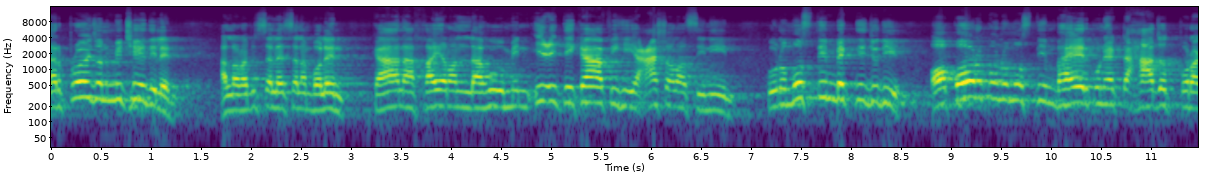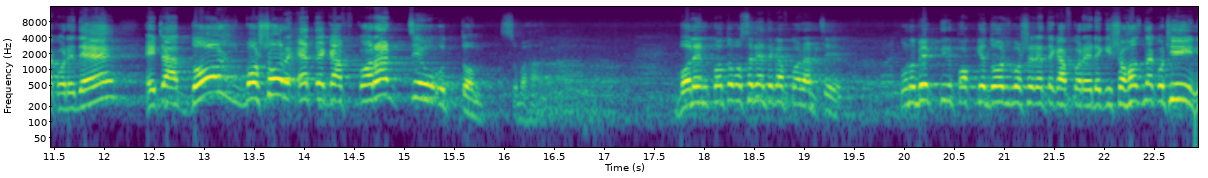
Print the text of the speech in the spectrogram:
তার প্রয়োজন মিটিয়ে দিলেন। আল্লাহ রবি সাল্লাম বলেন, কানা খায়রাল্লাহু মিন ইতিকাফিহি আশরা সিনিন। কোনো মুসলিম ব্যক্তি যদি অপর কোনো মুসলিম ভাইয়ের কোনো একটা হাজত পোড়া করে দেয়, এটা দশ বছর এতেকাফ করার চেয়েও উত্তম। সুবাহান। বলেন, কত বছর এতেকাফ করার চেয়ে? কোনো ব্যক্তির পক্ষে দশ বছর এতে কাপ করা, এটা কি সহজ না কঠিন?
